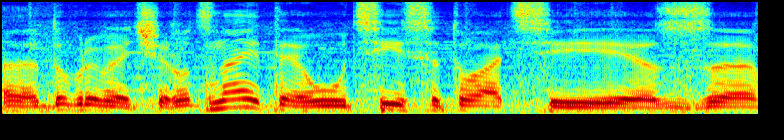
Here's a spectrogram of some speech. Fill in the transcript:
Е, Добрий вечір. От знаєте, у цій ситуації з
